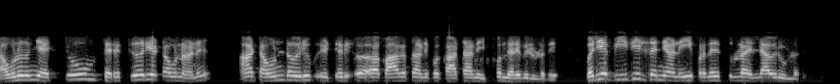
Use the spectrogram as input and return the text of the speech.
ടൗൺ എന്ന് പറഞ്ഞാൽ ഏറ്റവും തിരക്കേറിയ ടൗണാണ്. ആ ടൗണിന്റെ ഒരു ഭാഗത്താണ് ഇപ്പൊ കാട്ടാന ഇപ്പം നിലവിലുള്ളത്. വലിയ ഭീതിയിൽ തന്നെയാണ് ഈ പ്രദേശത്തുള്ള എല്ലാവരും ഉള്ളത്.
